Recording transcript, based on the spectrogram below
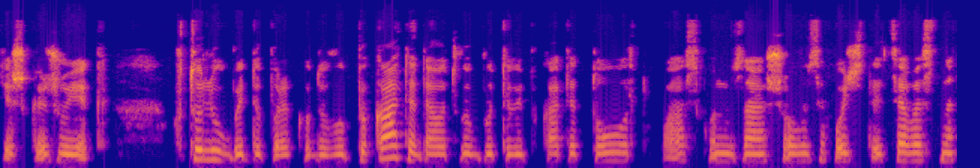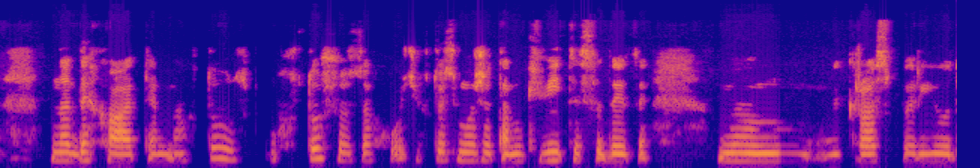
Я ж кажу, як хто любить, до прикладу, випікати, да, от ви будете випікати торт, паску, не знаю, що ви захочете, це вас надихатиме. Хто, хто що захоче, хтось може там квіти садити, якраз період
